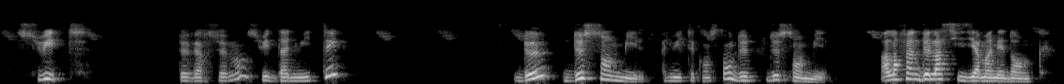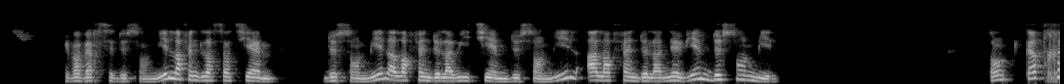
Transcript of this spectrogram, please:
suite de versement, suite d'annuité, de 200 000, annuité constante de 200 000. À la fin de la sixième année, donc, il va verser 200 000. À la fin de la septième, 200 000. À la fin de la huitième, 200 000. À la fin de la neuvième, 200 000. Donc, quatre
